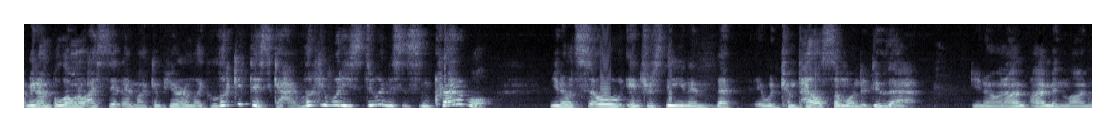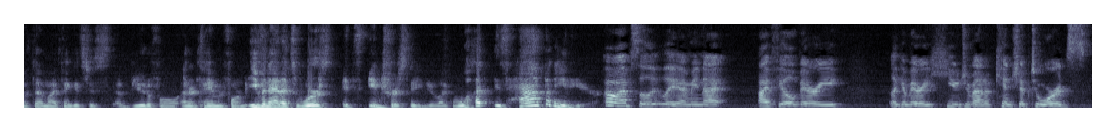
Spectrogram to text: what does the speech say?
I mean, I'm blown. away. I sit at my computer, I'm like, look at this guy, look at what he's doing. This is incredible. You know, it's so interesting, and that it would compel someone to do that you know, and I'm I'm in line with them. I think it's just a beautiful entertainment form. Even at its worst, it's interesting. You're like, what is happening here? Oh, absolutely. I mean, I I feel very like a very huge amount of kinship towards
